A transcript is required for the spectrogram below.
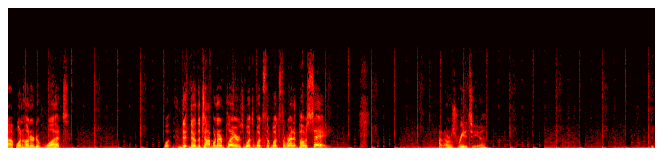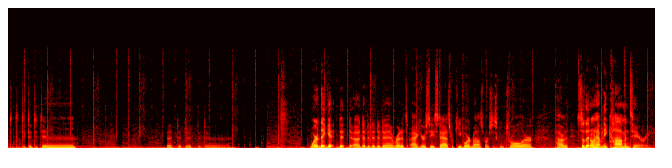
Top 100 of what? Well, they're the top 100 players. What, what's the what's the Reddit post say? I'll just read it to you. Where'd they get uh, Reddit's accuracy stats for keyboard, mouse versus controller? Power. So they don't have any commentary.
